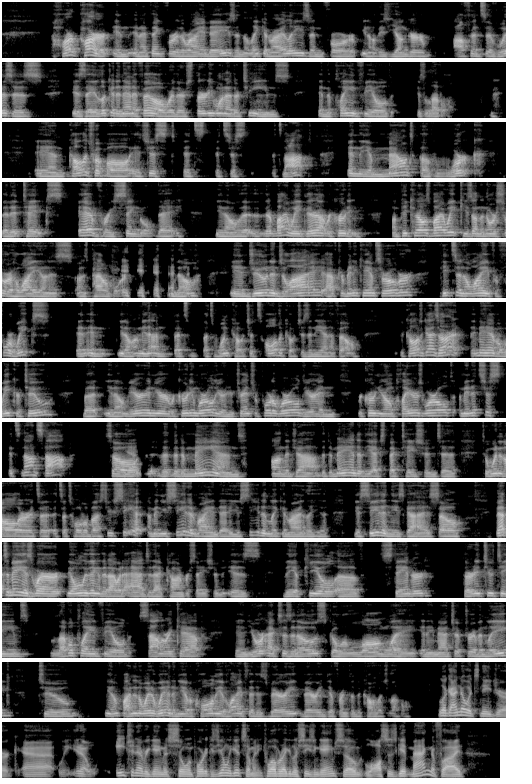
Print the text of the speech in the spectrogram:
The hard part, and and I think for the Ryan Days and the Lincoln Rileys, and for you know these younger offensive whizzes, is they look at an NFL where there's 31 other teams and the playing field is level. And college football, it's just, it's, it's just, it's not. And the amount of work that it takes every single day, you know, their bye week, they're out recruiting. On Pete Carroll's bye week, he's on the North Shore of Hawaii on his on his paddleboard. you know, in June and July, after mini camps are over, Pete's in Hawaii for four weeks, and and you know, I mean, I'm, that's that's one coach. It's all the coaches in the NFL. The college guys aren't. They may have a week or two, but you know, you're in your recruiting world, you're in your transfer portal world, you're in recruiting your own players world. I mean, it's just it's nonstop. So yeah. the, the demand on the job, the demand of the expectation to to win it all, or it's a it's a total bust. You see it. I mean, you see it in Ryan Day, you see it in Lincoln Riley, you, you see it in these guys. So that to me is where the only thing that I would add to that conversation is the appeal of standard 32 teams, level playing field, salary cap, and your X's and O's go a long way in a matchup driven league to you know finding a way to win. And you have a quality of life that is very very different than the college level. Look i know it's knee jerk uh, you know each and every game is so important because you only get so many 12 regular season games so losses get magnified.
